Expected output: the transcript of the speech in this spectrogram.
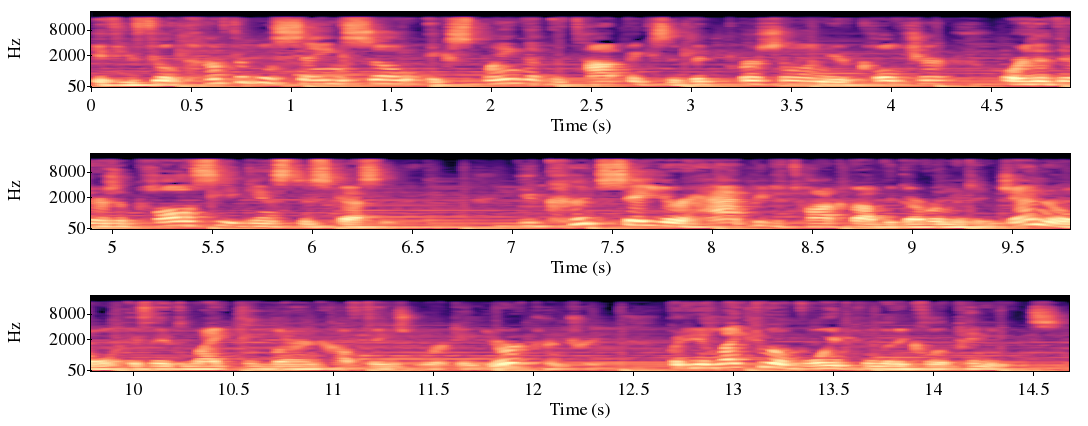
If you feel comfortable saying so, explain that the topic is a bit personal in your culture or that there's a policy against discussing it. You could say you're happy to talk about the government in general if they'd like to learn how things work in your country, but you'd like to avoid political opinions.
